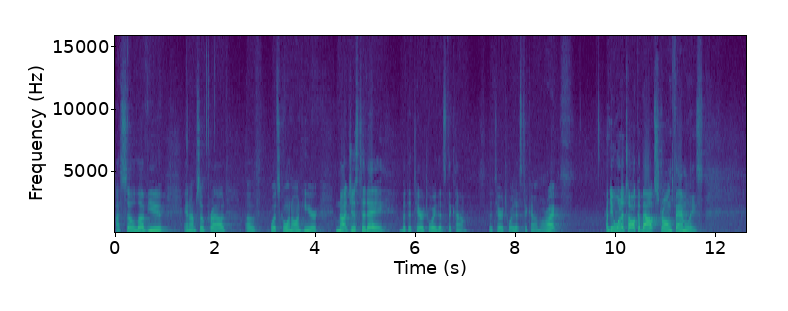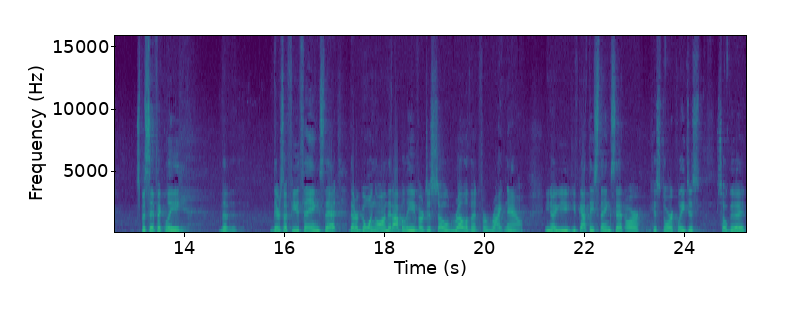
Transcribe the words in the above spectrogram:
I so love you, and I'm so proud of what's going on here, not just today, but the territory that's to come. The territory that's to come, all right? I do want to talk about strong families. Specifically, the, there's a few things that, that are going on that I believe are just so relevant for right now. You know, you, you've got these things that are historically just so good,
